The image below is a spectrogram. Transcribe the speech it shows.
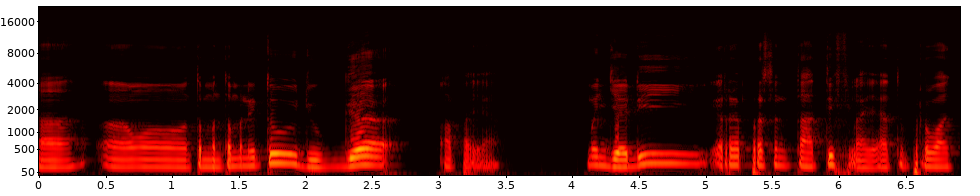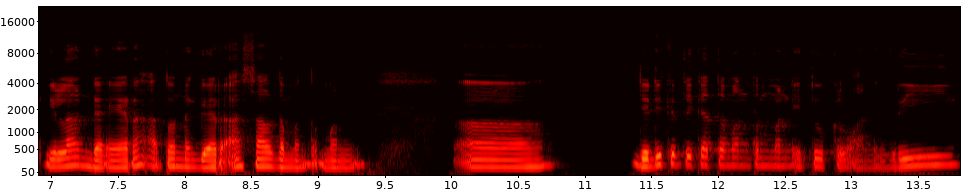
nah eh, teman-teman itu juga apa ya menjadi representatif lah ya atau perwakilan daerah atau negara asal teman-teman. Eh, jadi ketika teman-teman itu ke luar negeri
